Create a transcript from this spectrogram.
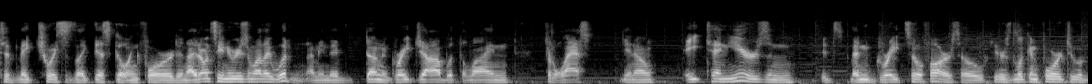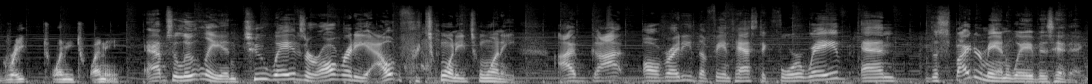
to make choices like this going forward. And I don't see any reason why they wouldn't. I mean, they've done a great job with the line for the last you know eight ten years, and it's been great so far. So here's looking forward to a great 2020. Absolutely. And two waves are already out for 2020. I've got already the Fantastic Four wave, and the Spider Man wave is hitting.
